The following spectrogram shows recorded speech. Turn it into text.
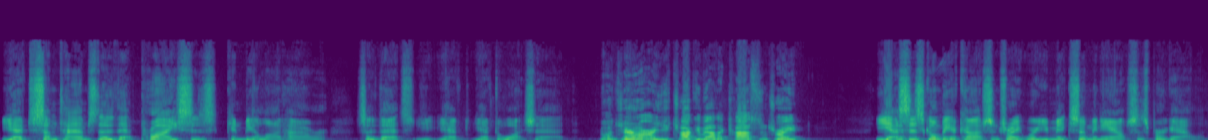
You have to sometimes though that prices can be a lot higher, so that's you, you have you have to watch that. Well, Gerald, are you talking about a concentrate? Yes, it's going to be a concentrate where you mix so many ounces per gallon.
